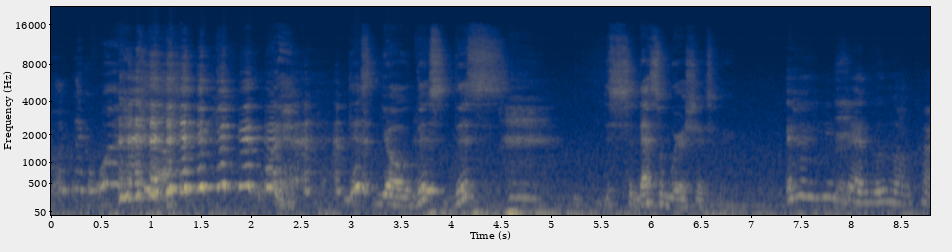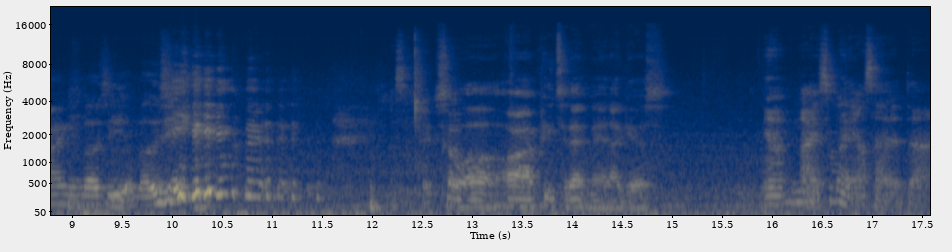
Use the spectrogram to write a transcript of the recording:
What, nigga, what? this, yo, this, this, this shit, that's some weird shit to me. he said, boo-hoo, I'm crying emoji, emoji." That's a chick. So, uh, R.I.P. to that man, I guess. Yeah. Alright, somebody else had to die.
